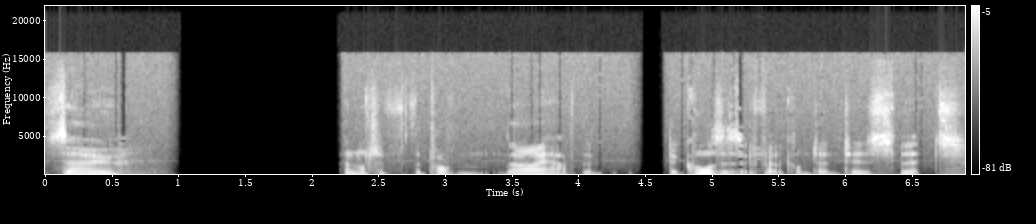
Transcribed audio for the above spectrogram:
so, a lot of the problem that I have that, that causes filler content is that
